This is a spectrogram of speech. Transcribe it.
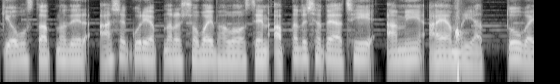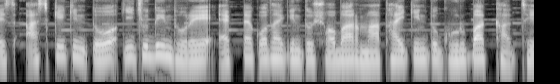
কি অবস্থা আপনাদের? আশা করি আপনারা সবাই ভালো আছেন। আপনাদের সাথে আছি আমি আয়াম রিয়াদ তো গাইস, আজকে কিন্তু কিছুদিন ধরে একটা কথা কিন্তু সবার মাথায় কিন্তু ঘুরপাক খাচ্ছে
